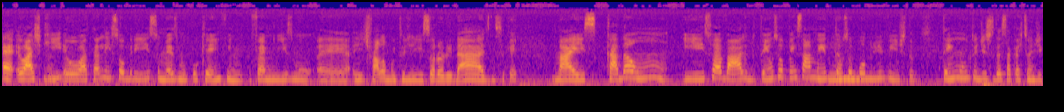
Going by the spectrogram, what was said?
É, eu acho que eu até li sobre isso mesmo, porque, enfim, o feminismo, é, a gente fala muito de sororidade, não sei o quê, Mas cada um, e isso é válido, tem o seu pensamento, tem o seu ponto de vista. Tem muito disso, dessa questão de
